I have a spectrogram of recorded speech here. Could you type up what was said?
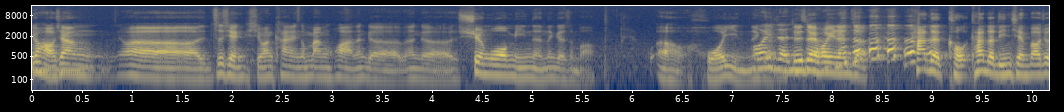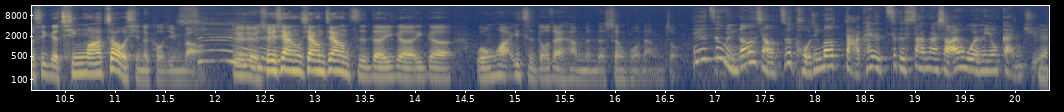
就好像呃之前喜欢看那个漫画，那个那个漩涡鸣人那个什么呃火影那个。对对火影忍者，他的口他的零钱包就是一个青蛙造型的口金包，对对，所以像像这样子的一个一个文化一直都在他们的生活当中。因为这个你刚刚讲这口金包打开的这个刹那，小爱我也很有感觉，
